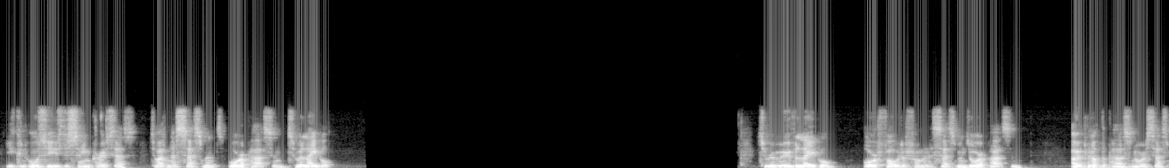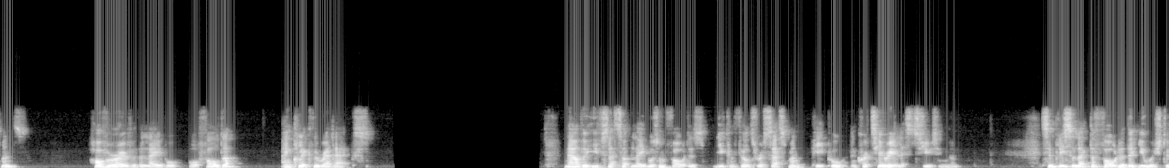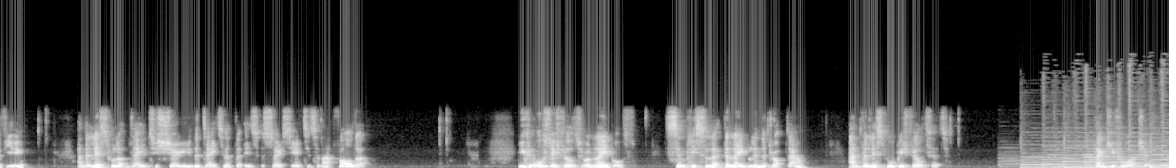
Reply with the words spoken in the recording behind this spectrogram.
You can also use the same process to add an assessment or a person to a label. To remove a label or a folder from an assessment or a person, open up the person or assessments, hover over the label or folder, and click the red X. Now that you've set up labels and folders, you can filter assessment, people, and criteria lists using them. Simply select the folder that you wish to view, and the list will update to show you the data that is associated to that folder. You can also filter on labels. Simply select the label in the drop-down, and the list will be filtered. Thank you for watching.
